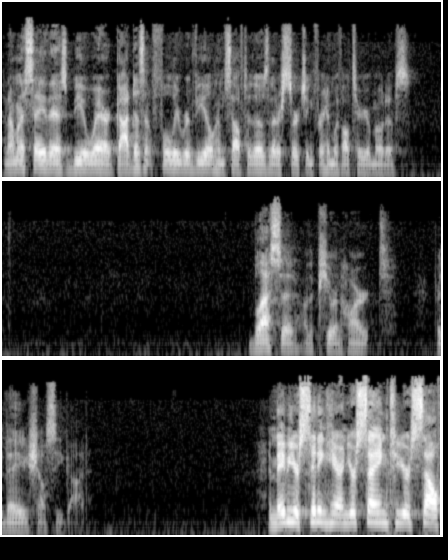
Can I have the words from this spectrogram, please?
And I'm going to say this be aware God doesn't fully reveal himself to those that are searching for him with ulterior motives. Blessed are the pure in heart, for they shall see God. And maybe you're sitting here and you're saying to yourself,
